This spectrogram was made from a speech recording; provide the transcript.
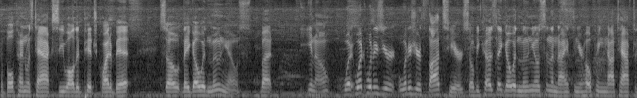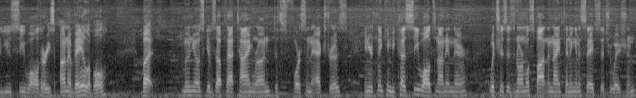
the bullpen was taxed. Sewald did pitch quite a bit, so they go with Munoz. But you know, what what what is your what is your thoughts here? So because they go with Munoz in the ninth, and you're hoping not to have to use Sewald or he's unavailable, but Munoz gives up that tying run to force into extras, and you're thinking because Sewald's not in there, which is his normal spot in the ninth inning in a safe situation.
